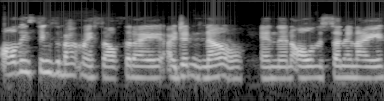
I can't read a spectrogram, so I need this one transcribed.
all these things about myself that I, I didn't know. And then all of a sudden I,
